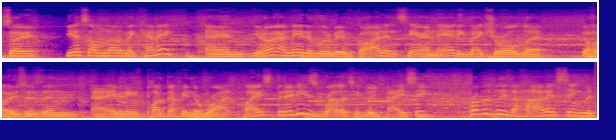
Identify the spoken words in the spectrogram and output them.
So yes, I'm not a mechanic, and you know, I need a little bit of guidance here and there to make sure all the the hoses and uh, everything's plugged up in the right place. But it is relatively basic. Probably the hardest thing would,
